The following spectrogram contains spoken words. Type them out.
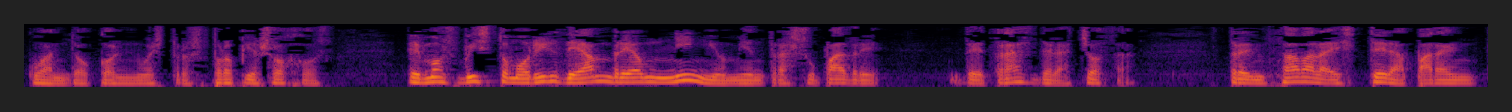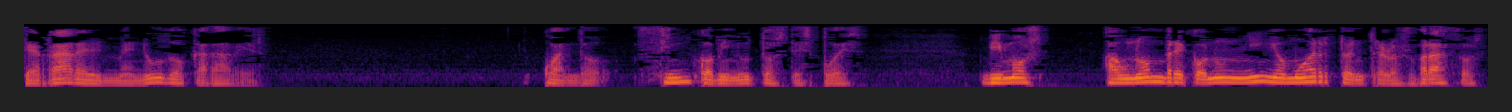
Cuando con nuestros propios ojos hemos visto morir de hambre a un niño mientras su padre, detrás de la choza, trenzaba la estera para enterrar el menudo cadáver. Cuando, cinco minutos después, vimos a un hombre con un niño muerto entre los brazos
